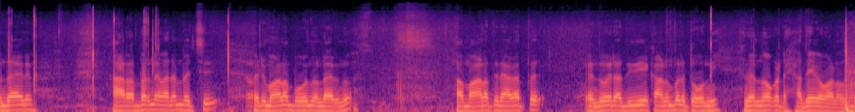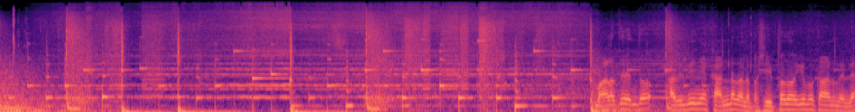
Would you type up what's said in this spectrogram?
എന്തായാലും ആ റബ്ബറിനെ വലം വെച്ച് ഒരു മാളം പോകുന്നുണ്ടായിരുന്നു. ആ മാളത്തിനകത്ത് എന്തോ ഒരു അതിഥിയെ കാണുമ്പോൾ തോന്നി. എന്നാലും നോക്കട്ടെ അദ്ദേഹമാണോ? മാളത്തിൽ എന്തോ അതിഥി ഞാൻ കണ്ടതാണ് പക്ഷേ ഇപ്പോൾ നോക്കിയപ്പോൾ കാണുന്നില്ല.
